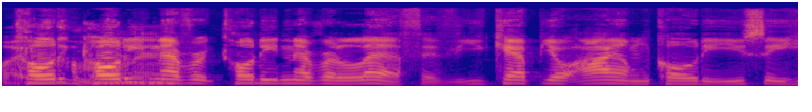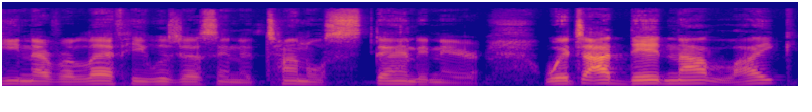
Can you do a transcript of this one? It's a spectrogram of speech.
like, Cody come on, Cody never Cody never left. If you kept your eye on Cody, you see he never left. He was just in the tunnel standing there, which I did not like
